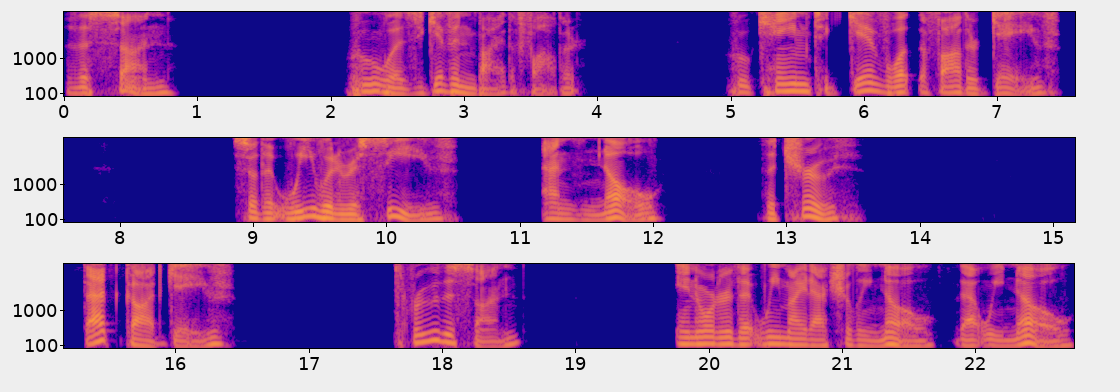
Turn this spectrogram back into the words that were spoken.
the Son who was given by the Father, who came to give what the Father gave, so that we would receive and know the truth that God gave through the Son in order that we might actually know that we know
